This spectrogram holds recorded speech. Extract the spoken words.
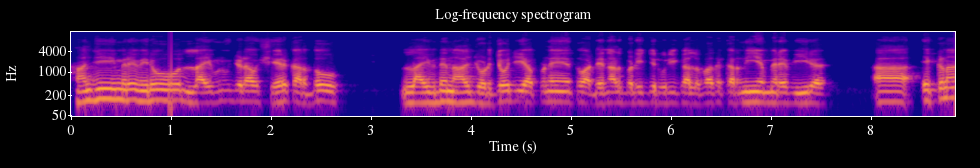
ਹਾਂਜੀ ਮੇਰੇ ਵੀਰੋ ਲਾਈਵ ਨੂੰ ਜਿਹੜਾ ਉਹ ਸ਼ੇਅਰ ਕਰ ਦਿਓ। ਲਾਈਵ ਦੇ ਨਾਲ ਜੁੜ ਜਾਓ ਜੀ ਆਪਣੇ, ਤੁਹਾਡੇ ਨਾਲ ਬੜੀ ਜ਼ਰੂਰੀ ਗੱਲਬਾਤ ਕਰਨੀ ਹੈ ਮੇਰੇ ਵੀਰ। ਇੱਕ ਨਾ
